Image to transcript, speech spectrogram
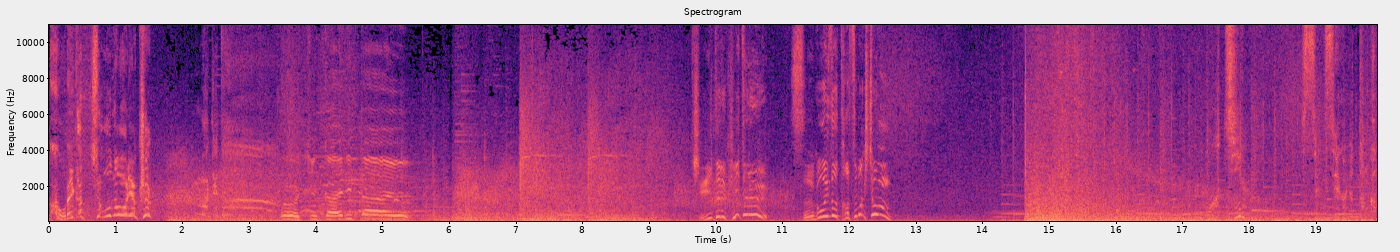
これが超能力お家帰りたい。聞いてる聞いてる。すごいぞ竜巻ちゃん。落ちる。先生がやったのか。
